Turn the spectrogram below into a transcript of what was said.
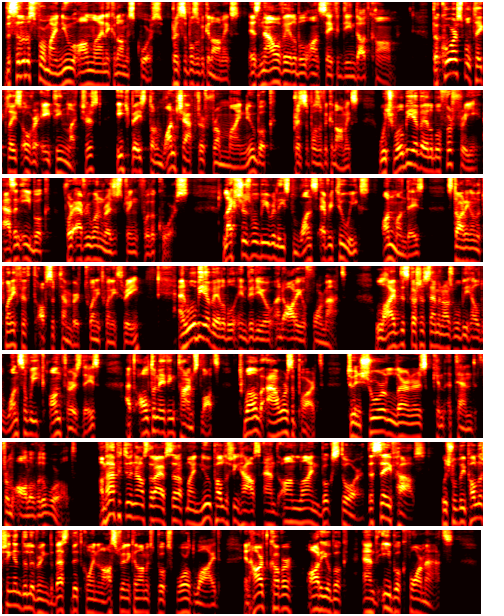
The syllabus for my new online economics course, Principles of Economics, is now available on saifedean.com. The course will take place over 18 lectures each based on one chapter from my new book, Principles of Economics, which will be available for free as an ebook for everyone registering for the course. Lectures will be released once every two weeks on Mondays, starting on the 25th of September 2023, and will be available in video and audio format. Live discussion seminars will be held once a week on Thursdays at alternating time slots, 12 hours apart, to ensure learners can attend from all over the world. I'm happy to announce that I have set up my new publishing house and online bookstore, The Safe House, which will be publishing and delivering the best Bitcoin and Austrian economics books worldwide in hardcover, audiobook, and ebook formats.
